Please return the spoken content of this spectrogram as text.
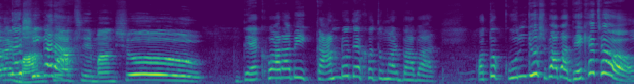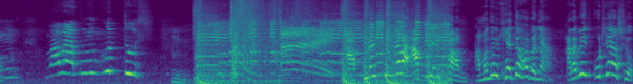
আপনার সিঙ্গারা। আছে মাংস। দেখো আরবি কাণ্ড দেখো তোমার বাবার। কত কুঞ্জুস বাবা দেখেছ? বাবা তুমি কুত্তুস। আপনার সিঙ্গারা আপনি খান আমাদের খেতে হবে না। আরবি উঠে আসো।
